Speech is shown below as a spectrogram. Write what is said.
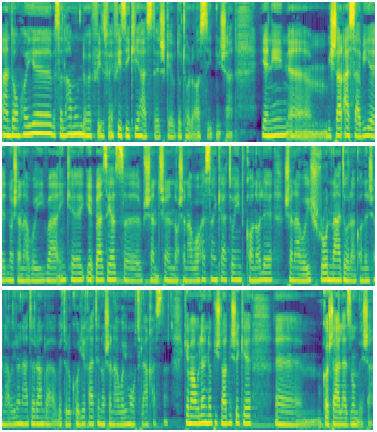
اندام های مثلا همون فیزیکی هستش که دچار آسیب میشن. یعنی بیشتر عصبی ناشنوایی و اینکه بعضی از شن ناشنوا هستن که حتی این کانال شنواییش رو ندارن کانال شنوایی رو ندارن و به طور کلی قطع ناشنوایی مطلق هستن. که معمولا اینا پیشنهاد میشه که کاشته اون بشن.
